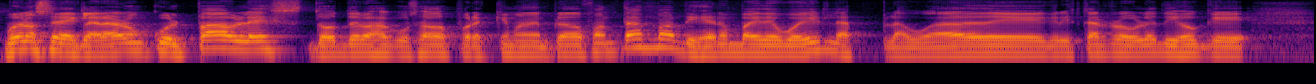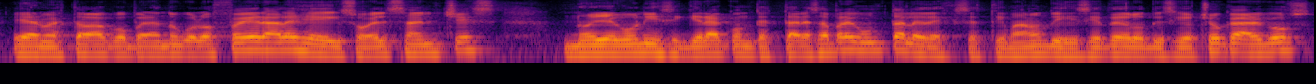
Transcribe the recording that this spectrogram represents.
Bueno, se declararon culpables dos de los acusados por esquema de empleados fantasmas. Dijeron, by the way, la, abogada de Cristal Robles dijo que ella no estaba cooperando con los federales e Isabel Sánchez no llegó ni siquiera a contestar esa pregunta. Le desestimaron 17 de los 18 cargos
